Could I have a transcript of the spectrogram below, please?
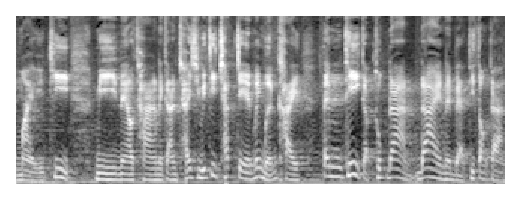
ใหม่ที่มีแนวทางในการใช้ชีวิตที่ชัดเจนไม่เหมือนใคร เต็มที่กับทุกด้านได้ในแบบที่ต้องการ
